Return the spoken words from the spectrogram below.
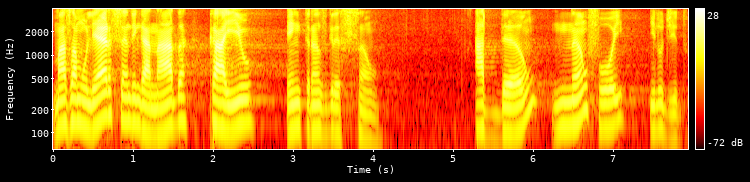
mas a mulher, sendo enganada, caiu em transgressão. Adão não foi iludido.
